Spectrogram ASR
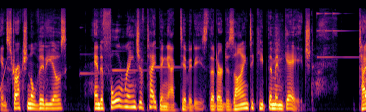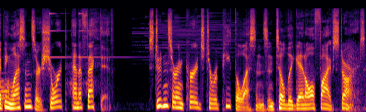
instructional videos, and a full range of typing activities that are designed to keep them engaged. Typing lessons are short and effective. Students are encouraged to repeat the lessons until they get all five stars.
